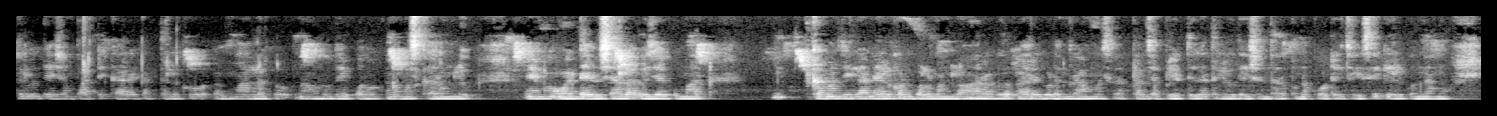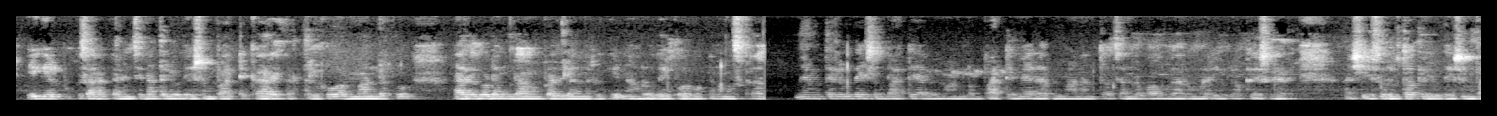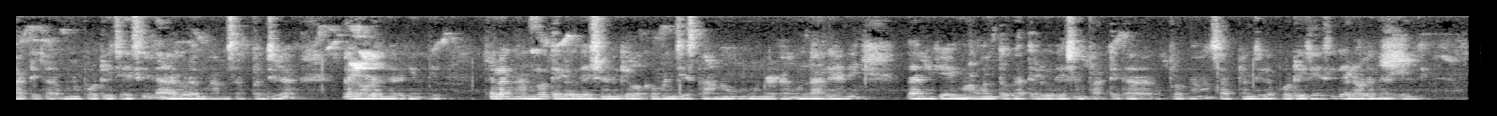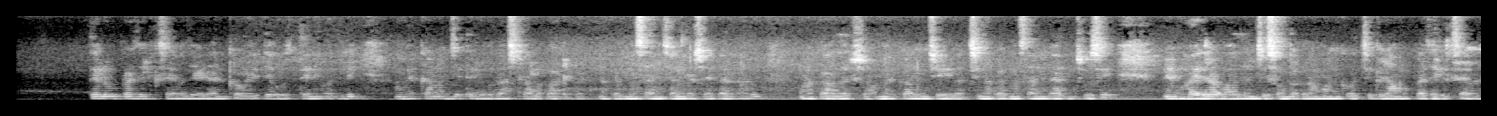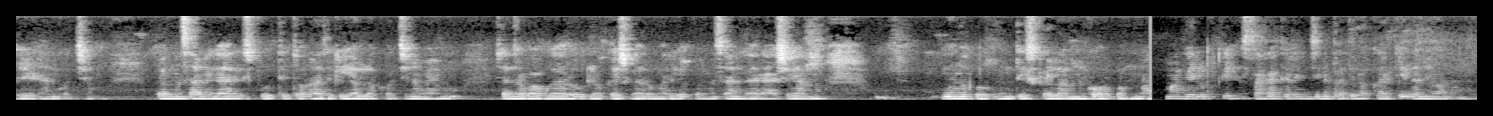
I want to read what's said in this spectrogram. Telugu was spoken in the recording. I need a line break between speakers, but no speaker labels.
తెలుగుదేశం పార్టీ కార్యకర్తలకు అభిమానులకు నా హృదయపూర్వక నమస్కారములు. నేను వడ్డే విశాల విజయ్ కుమార్ ఖమ్మం జిల్లా నేలకొండపల్లి మండలం అరగు అరగూడెం గ్రామ సర్పంచ్ అభ్యర్థిగా తెలుగుదేశం తరపున పోటీ చేసి గెలుపొందాము. ఈ గెలుపుకు సహకరించిన తెలుగుదేశం పార్టీ కార్యకర్తలకు అభిమానులకు అరగూడెం గ్రామ ప్రజలందరికీ నా హృదయపూర్వక నమస్కారం. మేము తెలుగుదేశం పార్టీ అభిమానులం పార్టీ మీద అభిమానంతో చంద్రబాబు గారు మరియు లోకేష్ గారి ఆశీస్సులతో తెలుగుదేశం పార్టీ తరఫున పోటీ చేసి అరగూడెం గ్రామ సర్పంచ్గా గెలవడం జరిగింది. తెలంగాణలో తెలుగుదేశానికి ఒక మంచి స్థానం ఉండడం ఉండాలి అని దానికి మా వంతుగా తెలుగుదేశం పార్టీ తరఫున సర్పంచ్గా పోటీ చేసి గెలవడం జరిగింది. తెలుగు ప్రజలకు సేవ చేయడానికి వైద్య వృత్తిని వదిలి అమెరికా నుంచి తెలుగు రాష్ట్రాల పాటు పెట్టిన పెమ్మసాని చంద్రశేఖర్ గారు మాకు ఆదర్శం. అమెరికా నుంచి వచ్చిన పెమ్మసాని గారిని చూసి మేము హైదరాబాద్ నుంచి సొంత గ్రామానికి వచ్చి గ్రామ ప్రజలకు సేవ చేయడానికి వచ్చాము. పెమ్మసాని గారి స్ఫూర్తితో రాజకీయాల్లోకి వచ్చిన మేము చంద్రబాబు గారు లోకేష్ గారు మరియు పెమ్మసాని గారి ఆశయాలను ముందుకు తీసుకెళ్ళాలని కోరుకుంటున్నాం. మా గెలుపుకి సహకరించిన ప్రతి ఒక్కరికి ధన్యవాదాలు.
